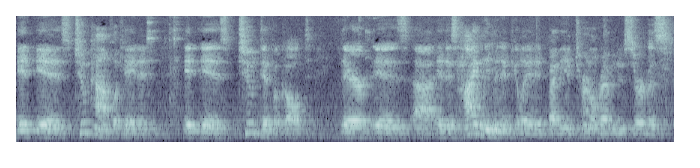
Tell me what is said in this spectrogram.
It is too complicated. It is too difficult. There is, uh, it is highly manipulated by the Internal Revenue Service,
